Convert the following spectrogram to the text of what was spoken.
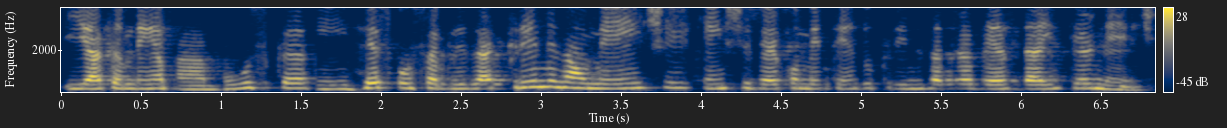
e há também a busca em responsabilizar criminalmente quem estiver cometendo crimes através da internet.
